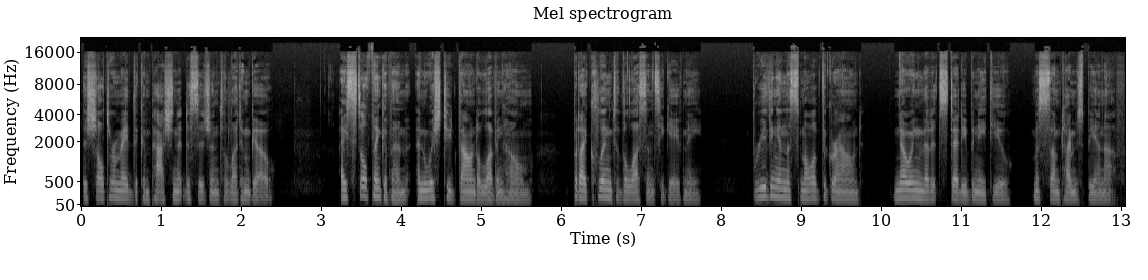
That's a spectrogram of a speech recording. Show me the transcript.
the shelter made the compassionate decision to let him go. I still think of him and wished he'd found a loving home, but I cling to the lessons he gave me. Breathing in the smell of the ground, knowing that it's steady beneath you, must sometimes be enough.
